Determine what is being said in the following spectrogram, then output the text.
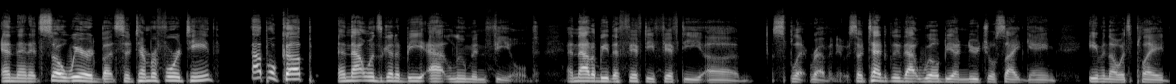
and then it's so weird, but September 14th, Apple Cup, and that one's going to be at Lumen Field, and that'll be the 50-50 uh, split revenue. So technically, that will be a neutral site game, even though it's played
